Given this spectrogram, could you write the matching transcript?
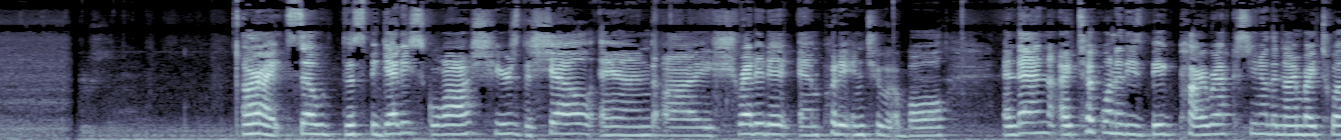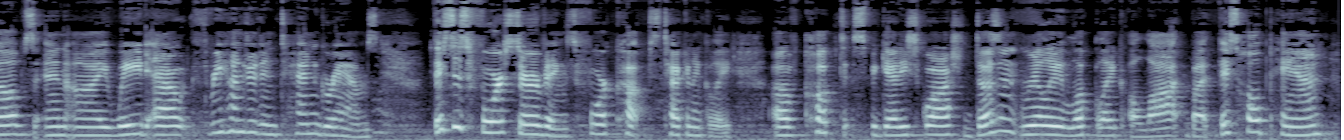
All right, so the spaghetti squash, here's the shell, and I shredded it and put it into a bowl. And then I took one of these big Pyrex, you know, the 9 by 12s, and I weighed out 310 grams. This is four servings, four cups technically, of cooked spaghetti squash. Doesn't really look like a lot, but this whole pan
